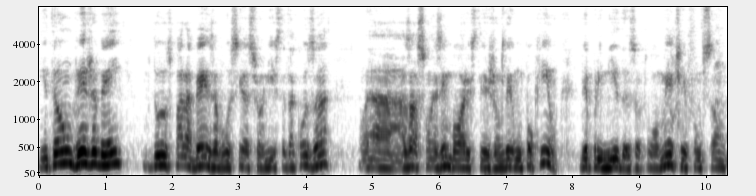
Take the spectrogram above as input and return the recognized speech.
Então, veja bem, dou os parabéns a você, acionista da COSAN. Ah, as ações, embora estejam um pouquinho deprimidas atualmente em função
